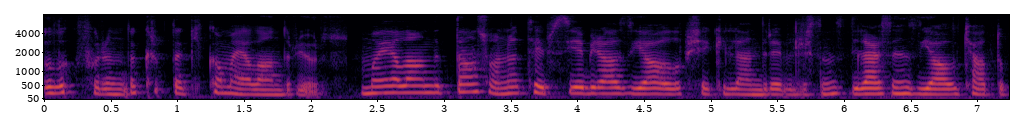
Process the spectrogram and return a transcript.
ılık fırında 40 dakika mayalandırıyoruz. Mayalandıktan sonra tepsiye biraz yağ alıp şekillendirebilirsiniz. Dilerseniz yağlı kağıt da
